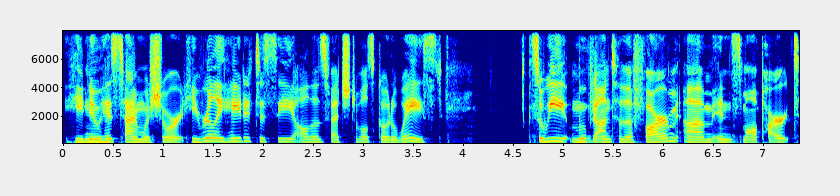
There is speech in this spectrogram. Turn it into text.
he knew his time was short, he really hated to see all those vegetables go to waste. So we moved on to the farm um, in small part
